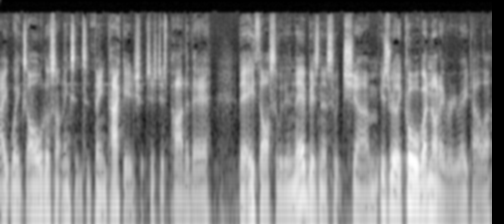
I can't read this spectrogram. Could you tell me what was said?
eight weeks old or something since it's been packaged, which is just part of their their ethos within their business, which um, is really cool. But not every retailer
